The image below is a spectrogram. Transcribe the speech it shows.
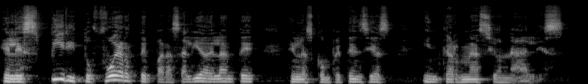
el espíritu fuerte para salir adelante en las competencias internacionales.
